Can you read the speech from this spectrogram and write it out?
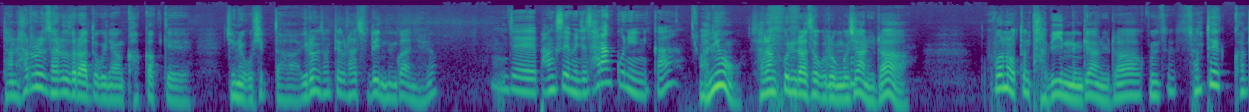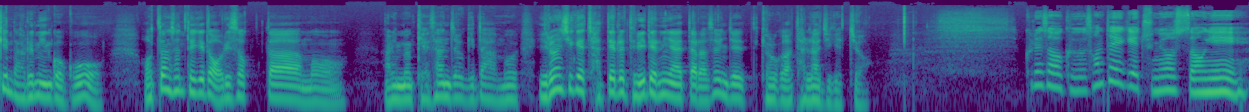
단 하루를 살더라도 그냥 가깝게 지내고 싶다. 이런 선택을 할 수도 있는 거 아니에요? 이제 방쌤은 이제 사랑꾼이니까? 아니요. 사랑꾼이라서 그런 것이 아니라 그건 어떤 답이 있는 게 아니라 선- 선택하기 나름인 거고 어떤 선택이 더 어리석다 뭐 아니면 계산적이다 뭐 이런 식의 잣대를 들이대느냐에 따라서 이제 결과가 달라지겠죠. 그래서 그 선택의 중요성이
